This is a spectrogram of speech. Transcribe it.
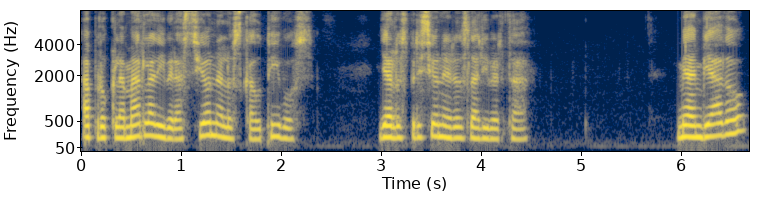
a proclamar la liberación a los cautivos y a los prisioneros la libertad. Me ha enviado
